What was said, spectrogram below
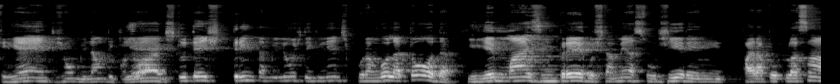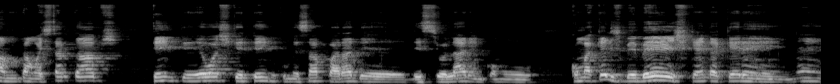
clientes, um milhão de clientes, tu tens 30 milhões de clientes por Angola toda e é mais empregos também a surgirem para a população. Então, as startups têm que, eu acho que tem que começar a parar de, de se olharem como como aqueles bebês que ainda querem né,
